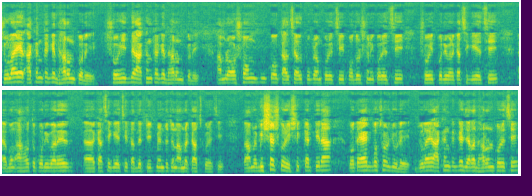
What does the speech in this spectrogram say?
জুলাইয়ের আকাঙ্ক্ষাকে ধারণ করে, শহীদদের আকাঙ্ক্ষাকে ধারণ করে আমরা অসংখ্য কালচারাল প্রোগ্রাম করেছি, প্রদর্শনী করেছি, শহীদ পরিবারের কাছে গিয়েছি এবং আহত পরিবারের কাছে গিয়েছি, তাদের ট্রিটমেন্টের জন্য আমরা কাজ করেছি। তো আমরা বিশ্বাস করি শিক্ষার্থীরা গত এক বছর জুড়ে জুলাইয়ের আকাঙ্ক্ষাকে যারা ধারণ করেছে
